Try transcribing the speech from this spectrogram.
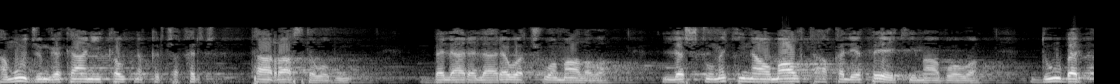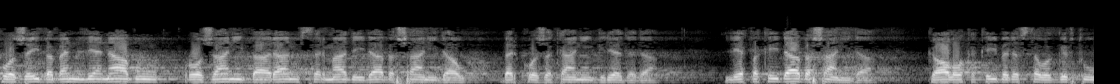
هەموو جومگەکانی کەوتنە قرچەقرچ تا ڕاستەوە بوو. بە لارە لارەوە چووە ماڵەوە. لە شتومەکی ناوماڵ تاقە لێفەیەکی مابۆوە. دوو بەرگ کۆژەی بە بەن لێ نابوو و ڕۆژانی باران و سەرما دەیدا بە شانیدا و بەرگ کۆژەکانی گرێ دەدا. لێفەکەی دا بە شانیدا. گاڵۆکەکەی بە دەستەوە گرت و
